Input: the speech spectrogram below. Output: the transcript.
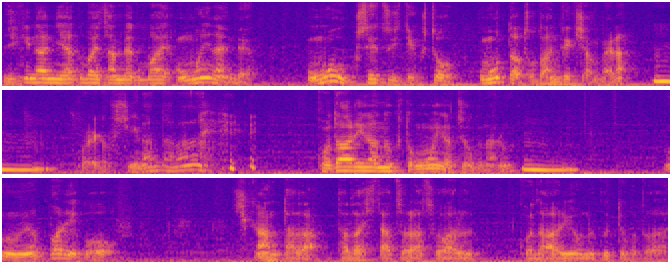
いきなり200倍300倍思えないんだよ。思う癖ついていくと思った途端にできちゃうんだよな。うん。これが不思議なんだな。こだわりが抜くと思いが強くなる、うん。うん、やっぱりこう士官ただただひたすら座るこだわりを抜くってことは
